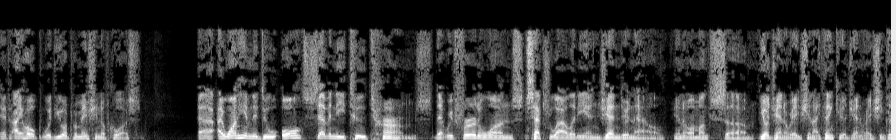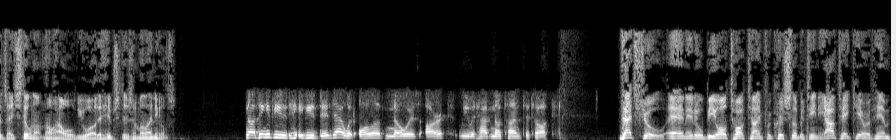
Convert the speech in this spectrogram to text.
if I hope with your permission, of course, uh, I want him to do all 72 terms that refer to one's sexuality and gender now, you know, amongst um, your generation, I think your generation, because I still don't know how old you are, the hipsters and millennials. no, I think if you if you did that with all of Noah's Ark, we would have no time to talk. That's true, and it'll be all talk time for Chris Libertini. I'll take care of him.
